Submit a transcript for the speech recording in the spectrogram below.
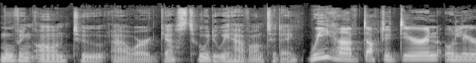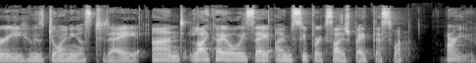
Moving on to our guest, who do we have on today? We have Dr. Doireann O'Leary, who is joining us today. And like I always say, I'm super excited about this one. Are you?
